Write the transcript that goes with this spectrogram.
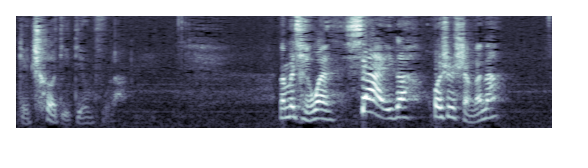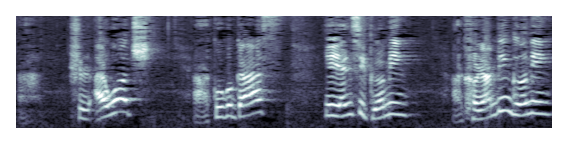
给彻底颠覆了。那么，请问下一个会是什么呢？啊？是 iWatch 啊，Google Glass，页岩气革命啊，可燃冰革命，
